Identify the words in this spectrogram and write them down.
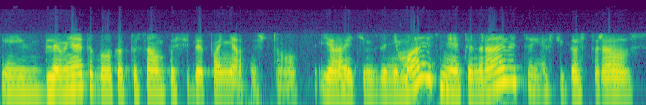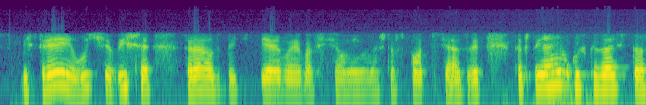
И для меня это было как-то само по себе понятно, что я этим занимаюсь, мне это нравится, я всегда старалась быстрее, лучше, выше, старалась быть первой во всем, именно что спорт связывает. Так что я не могу сказать, что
